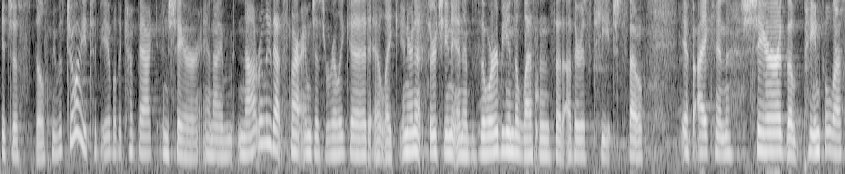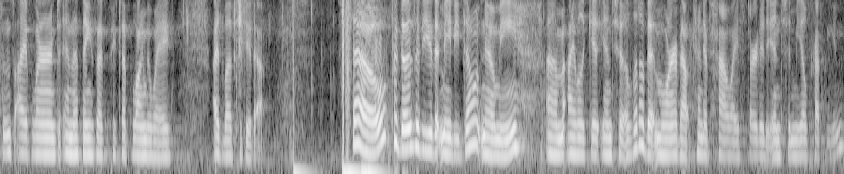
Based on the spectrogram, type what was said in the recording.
it just fills me with joy to be able to come back and share. And I'm not really that smart. I'm just really good at like internet searching and absorbing the lessons that others teach. So if I can share the painful lessons I've learned and the things I've picked up along the way, I'd love to do that. So, for those of you that maybe don't know me, um, I will get into a little bit more about kind of how I started into meal prepping.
